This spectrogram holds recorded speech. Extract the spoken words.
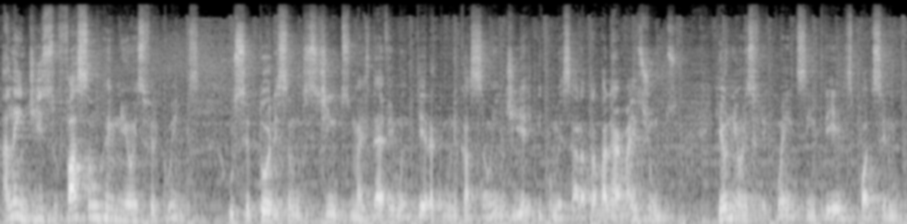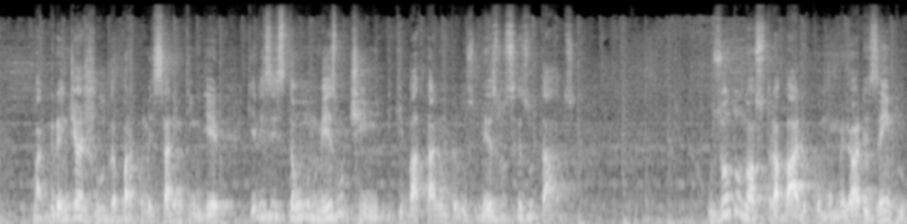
Além disso, façam reuniões frequentes. Os setores são distintos, mas devem manter a comunicação em dia e começar a trabalhar mais juntos. Reuniões frequentes entre eles pode ser uma grande ajuda para começar a entender que eles estão no mesmo time e que batalham pelos mesmos resultados. Usando o nosso trabalho como o melhor exemplo,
